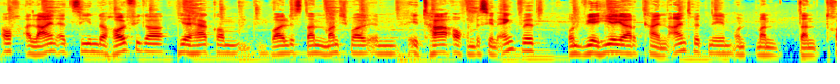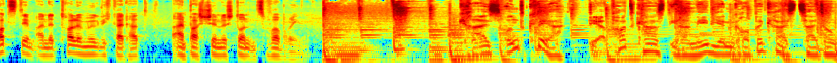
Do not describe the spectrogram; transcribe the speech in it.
auch Alleinerziehende häufiger hierher kommen, weil es dann manchmal im Etat auch ein bisschen eng wird und wir hier ja keinen Eintritt nehmen und man dann trotzdem eine tolle Möglichkeit hat, ein paar schöne Stunden zu verbringen. Kreis und Quer, der Podcast Ihrer Mediengruppe Kreiszeitung.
